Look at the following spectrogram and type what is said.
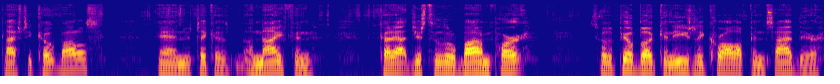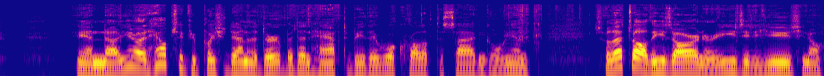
plastic Coke bottles. And you take a, a knife and cut out just the little bottom part so the pill bug can easily crawl up inside there. And, uh, you know, it helps if you push it down in the dirt, but it doesn't have to be. They will crawl up the side and go in. So that's all these are, and they're easy to use. You know,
